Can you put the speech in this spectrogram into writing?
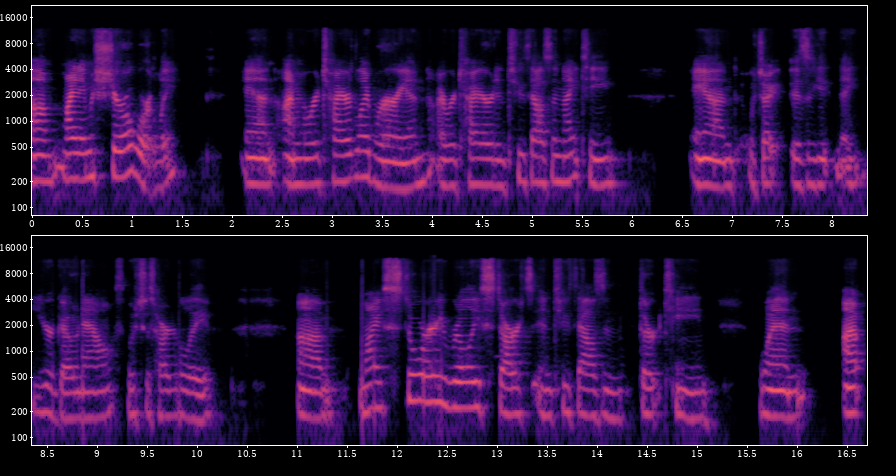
Um, my name is Cheryl Wortley, and I'm a retired librarian. I retired in 2019, and which I is a, year ago now, which is hard to believe. Um, my story really starts in 2013 when I,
